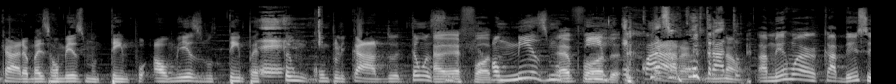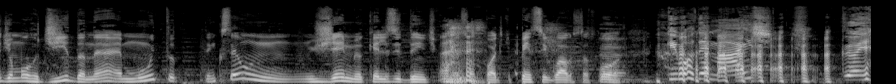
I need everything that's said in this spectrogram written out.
Cara, mas ao mesmo tempo, ao mesmo tempo é, é. tão complicado, é tão assim. É, é foda. Ao mesmo é tempo. Foda. É quase Cara, um contrato. Não. A mesma cadência de mordida, né? É muito tem que ser um, gêmeo aqueles idênticos, né? Só pode que pense igual com essas porra. Quem morder mais, ganha.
